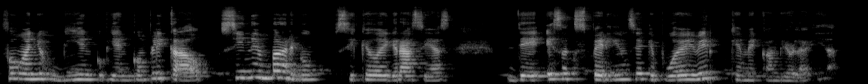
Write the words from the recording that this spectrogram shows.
fue un año bien, bien complicado. Sin embargo, sí que doy gracias de esa experiencia que pude vivir que me cambió la vida.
